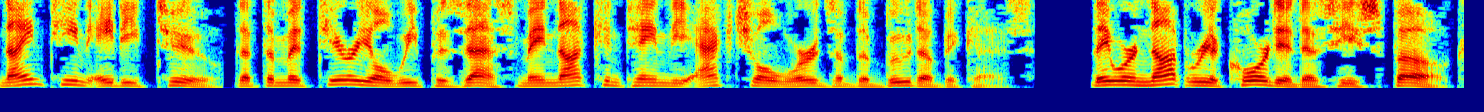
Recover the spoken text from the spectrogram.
1982 that the material we possess may not contain the actual words of the Buddha because they were not recorded as he spoke,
